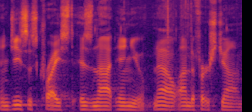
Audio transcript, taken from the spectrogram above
And Jesus Christ is not in you. Now, on to 1 John.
